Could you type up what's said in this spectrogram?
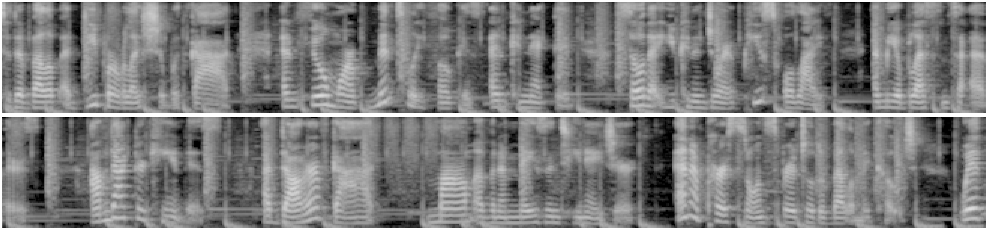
to develop a deeper relationship with God and feel more mentally focused and connected so that you can enjoy a peaceful life and be a blessing to others. I'm Dr. Candice, a daughter of God, mom of an amazing teenager and a personal and spiritual development coach with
